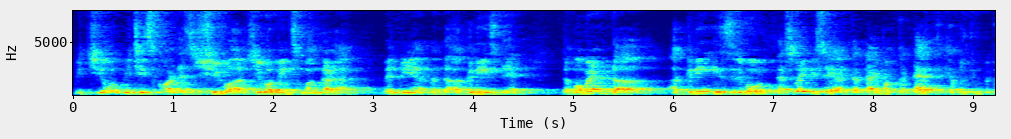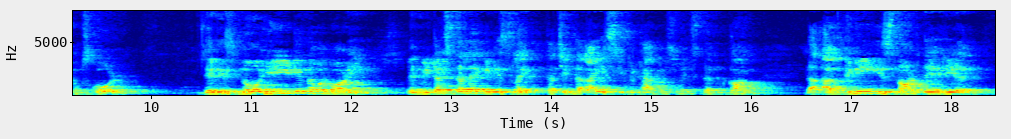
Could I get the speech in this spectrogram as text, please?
which, you, which is called as Shiva. Shiva means Mangala. When, we when the Agni is there, the moment the Agni is removed, that's why we say at the time of the death, everything becomes cold. There is no heat in our body. When we touch the leg, it is like touching the ice. If it happens, means then gone. The Agni is not there here.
